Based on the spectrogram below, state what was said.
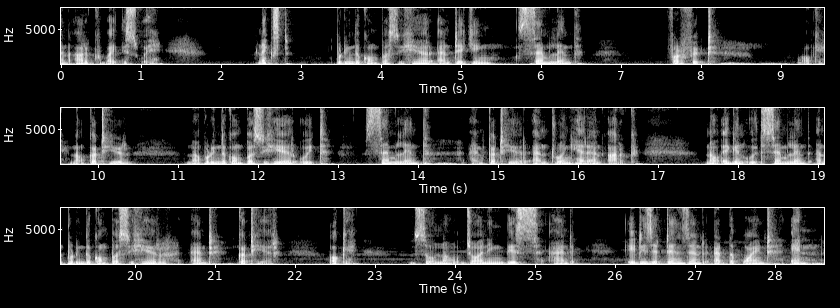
an arc by this way. Next. Putting the compass here and taking same length. Perfect okay now cut here. Now putting the compass here with same length and cut here and drawing here an arc. Now again with same length and putting the compass here and cut here. Okay so now joining this and it is a tangent at the point n.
